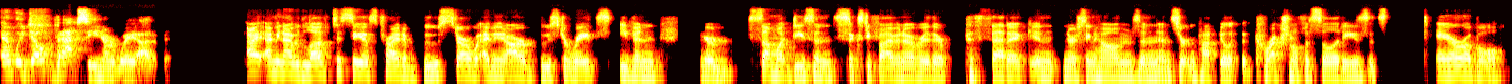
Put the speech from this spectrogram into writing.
And we don't vaccine our way out of it. I, I mean, I would love to see us try to boost our, I mean, our booster rates, even they're somewhat decent 65 and over. They're pathetic in nursing homes and, and certain popular correctional facilities. It's terrible.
